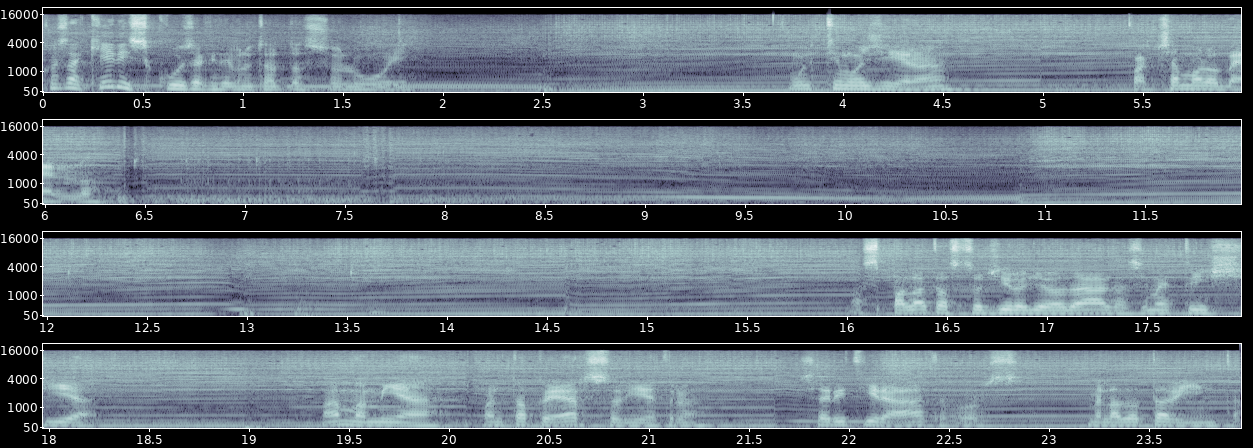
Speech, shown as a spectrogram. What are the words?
Cosa chiedi scusa che ti è venuto addosso lui? Ultimo giro, eh. Facciamolo bello. La spallata a sto giro gliel'ho data, si mette in scia. Mamma mia, quanto ha perso dietro. Si è ritirata forse. Me l'ha data vinta.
